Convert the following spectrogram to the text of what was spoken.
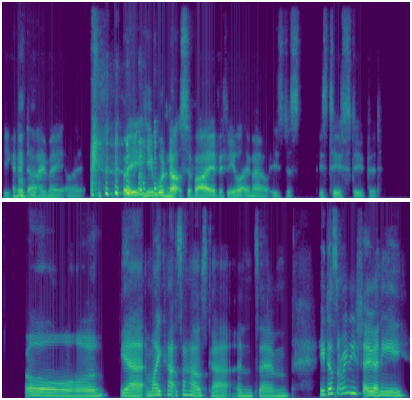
You're gonna die, mate. Like, but he, he would not survive if you let him out. He's just he's too stupid. Oh, yeah. My cat's a house cat, and um, he doesn't really show any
